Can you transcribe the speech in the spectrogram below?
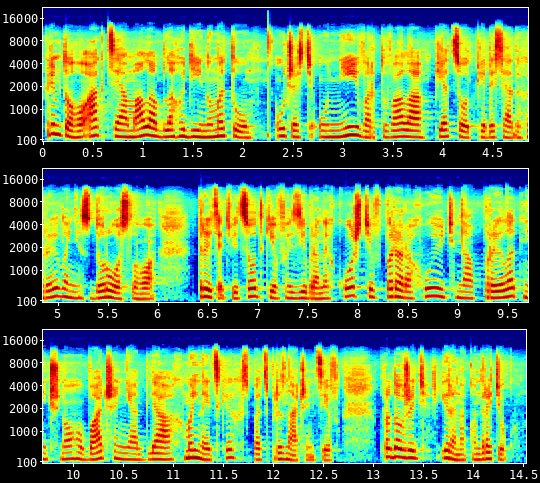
Крім того, акція мала благодійну мету. Участь у ній вартувала 550 гривень з дорослого. 30% зібраних коштів перерахують на прилад нічного бачення для хмельницьких спецпризначенців. Продовжить Ірина Кондратюк.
